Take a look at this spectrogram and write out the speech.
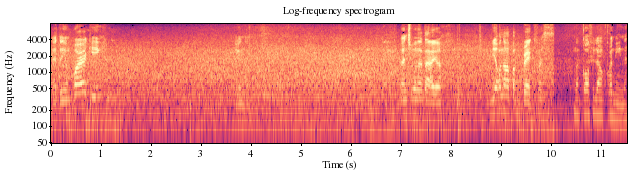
Ito yung parking. Yun o. Lunch muna tayo. Hindi ako nakapag-breakfast. Nag-coffee lang ako kanina.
